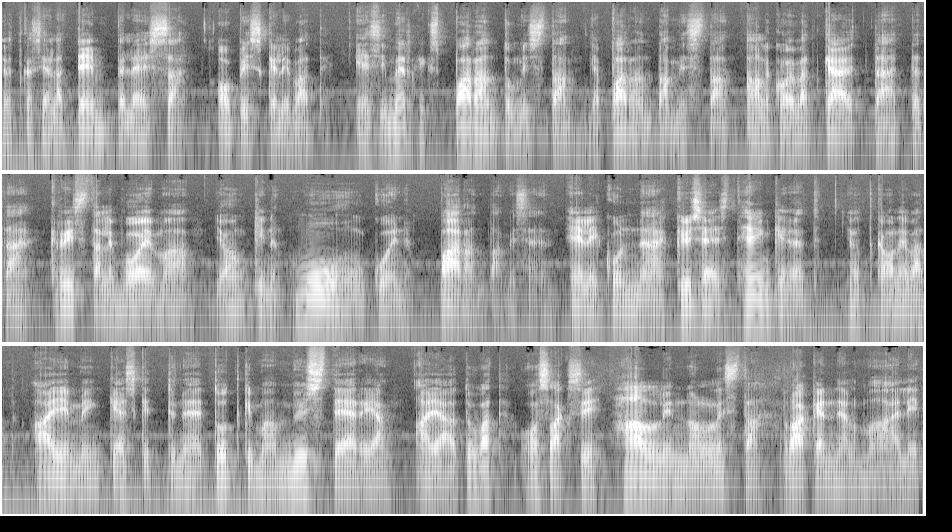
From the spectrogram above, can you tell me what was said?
jotka siellä temppeleissä opiskelivat esimerkiksi parantumista ja parantamista, alkoivat käyttää tätä kristallivoimaa johonkin muuhun kuin parantamiseen. Eli kun nämä kyseiset henkilöt, jotka olivat aiemmin keskittyneet tutkimaan mysteeriä, ajautuvat osaksi hallinnollista rakennelmaa, eli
